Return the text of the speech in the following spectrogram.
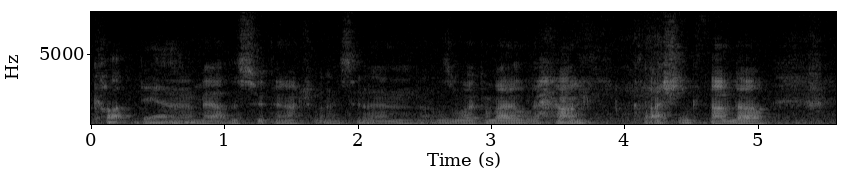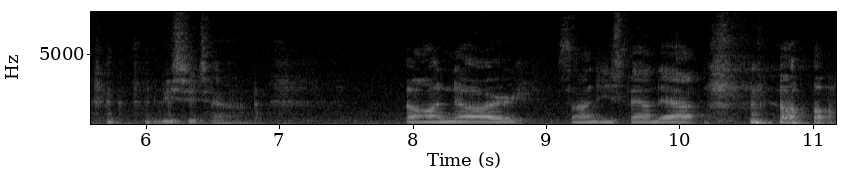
Cut down. About the supernatural incident, I was working by the loud clashing thunder. Ebisu town. Oh no, Sanji's found out. oh.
